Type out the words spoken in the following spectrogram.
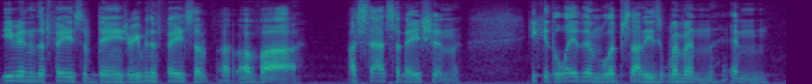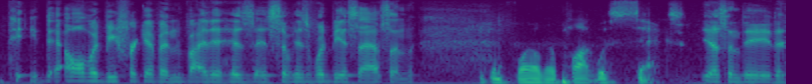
even in the face of danger, even in the face of of uh, assassination, he could lay them lips on these women, and he, they all would be forgiven by the, his his his would be assassin. He can foil their plot with sex. Yes, indeed. So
